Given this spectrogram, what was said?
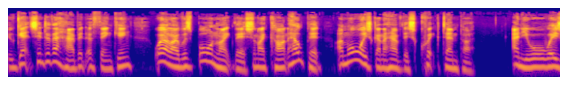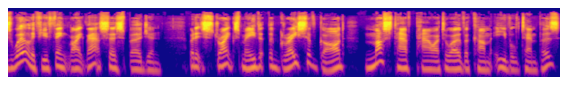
who gets into the habit of thinking, Well, I was born like this and I can't help it. I'm always going to have this quick temper. And you always will if you think like that, says Spurgeon. But it strikes me that the grace of God must have power to overcome evil tempers,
